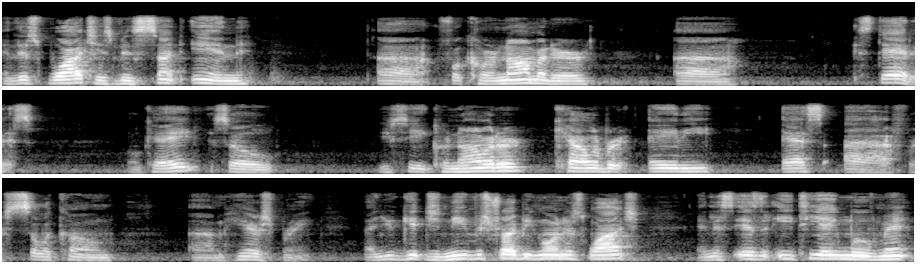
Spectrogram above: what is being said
and this watch has been sent in uh, for chronometer uh, status. Okay, so you see chronometer caliber 80 SI for silicone um, hairspring. Now you get Geneva striping on this watch, and this is an ETA movement,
